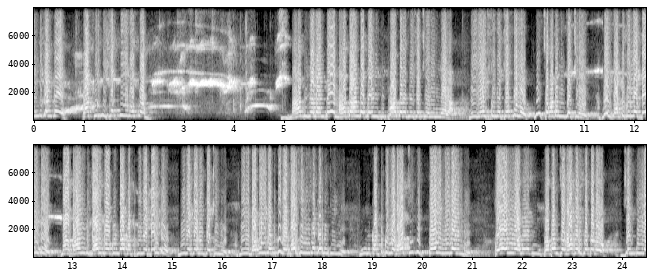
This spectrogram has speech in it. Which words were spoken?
ఎందుకంటే ప్రకృతి శక్తులు మొత్తం మా పిల్లలంటే మాతాంగ దేవికి ప్రార్థన చేసి వచ్చిన నేను ఇవాళ. మీరు వేసుకునే చెప్పులు మీ చెమట నుంచి వచ్చినాయి మీరు కట్టుకునే బెల్ట్ మా పాయింట్ జారిపోకుండా కట్టుకునే బెల్ట్ మీ దగ్గర నుంచి వచ్చింది. నేను డబ్బులు కట్టుకునే పర్సు మీ దగ్గర నుంచి ఉంది. నేను కట్టుకున్న వాచ్ తోలు మీదే ఉంది. తోలు అనేది ప్రపంచ నాగరికతలో జంతువుల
